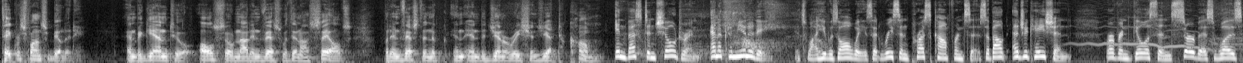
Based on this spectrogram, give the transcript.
take responsibility, and begin to also not invest within ourselves, but invest in the, in, in the generations yet to come. Invest in children and a community. It's why he was always at recent press conferences about education. Reverend Gillison's service was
